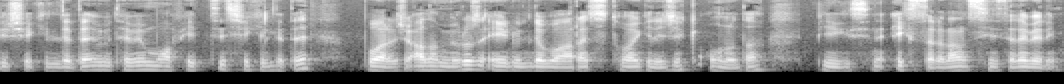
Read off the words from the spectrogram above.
bir şekilde de ÖTV muafiyetsiz şekilde de bu aracı alamıyoruz. Eylül'de bu araç stoğa gelecek. Onu da bilgisini ekstradan sizlere vereyim.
